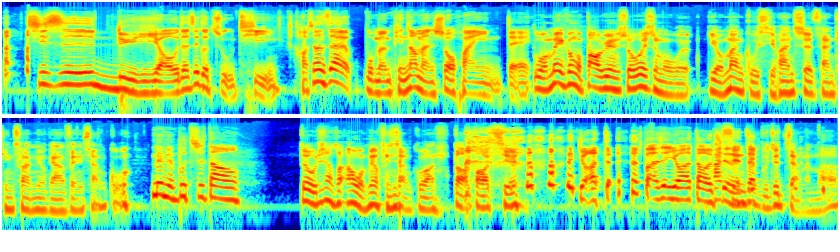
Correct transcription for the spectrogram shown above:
啊？其实旅游的这个主题好像在我们频道蛮受欢迎的。我妹跟我抱怨说，为什么我有曼谷喜欢吃的餐厅，从来没有跟她分享过。妹妹不知道，对，我就想说啊，我没有分享过啊，道抱歉，又要发现又要道歉。现在不就讲了吗？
